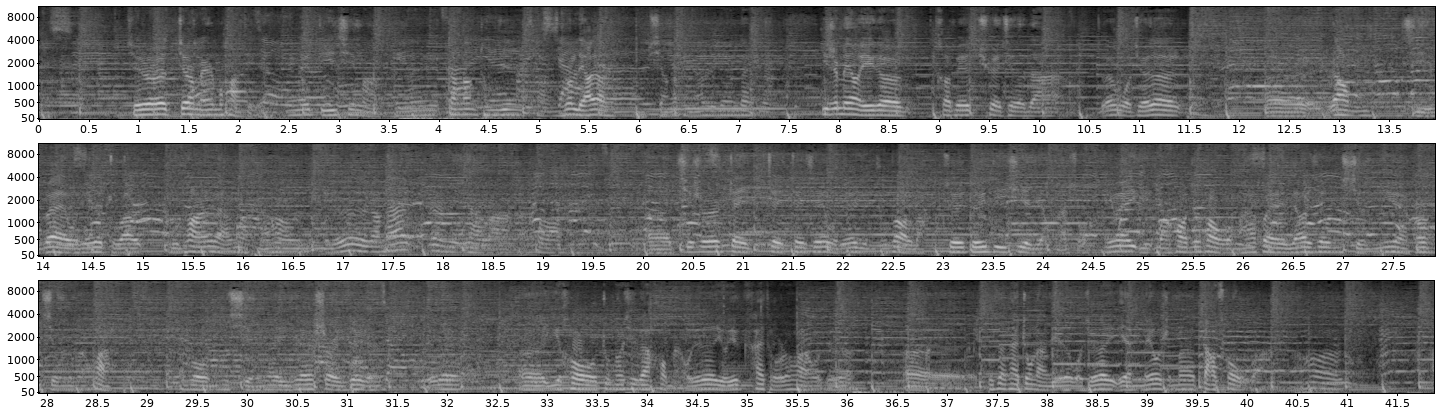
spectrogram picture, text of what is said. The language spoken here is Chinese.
其实今儿没什么话题，因为第一期嘛，可能刚刚同居，你说聊点什么，想了很长时间，但是一直没有一个特别确切的答案，所以我觉得，呃，让我们。几位，我觉得主要主创人员嘛，然后我觉得让他认识一下吧，然后，呃，其实这这这些我觉得已经足够了吧。所以对于第一期的节目来说，因为往后之后我们还会聊一些我们喜欢的音乐和我们喜欢的文化，包括我们喜欢的一些事儿、一些人。我觉得，呃，以后重头戏在后面。我觉得有一个开头的话，我觉得，呃，不算太重量级的，我觉得也没有什么大错误吧。然后，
